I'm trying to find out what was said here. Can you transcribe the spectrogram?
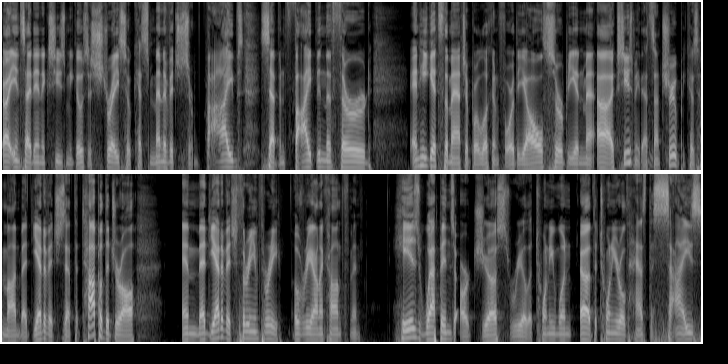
uh, inside in, excuse me, goes astray. So Kecmanovic survives 7-5 in the third. And he gets the matchup we're looking for. The all Serbian, ma- uh, excuse me, that's not true because Hamad Medjedovic is at the top of the draw, and Medjedovic three and three over Yannick Hanfmann. His weapons are just real. The twenty one, uh, the twenty year old has the size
